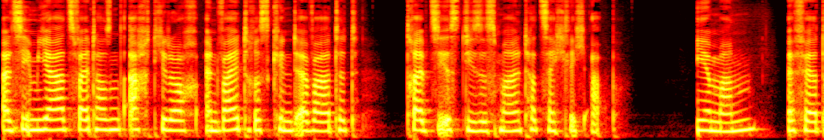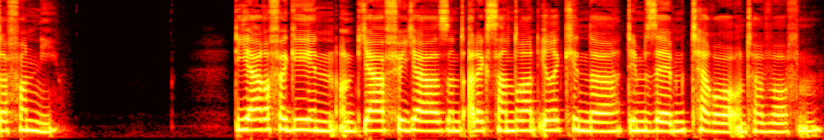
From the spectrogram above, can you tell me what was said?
Als sie im Jahr 2008 jedoch ein weiteres Kind erwartet, treibt sie es dieses Mal tatsächlich ab. Ihr Mann erfährt davon nie. Die Jahre vergehen und Jahr für Jahr sind Alexandra und ihre Kinder demselben Terror unterworfen.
